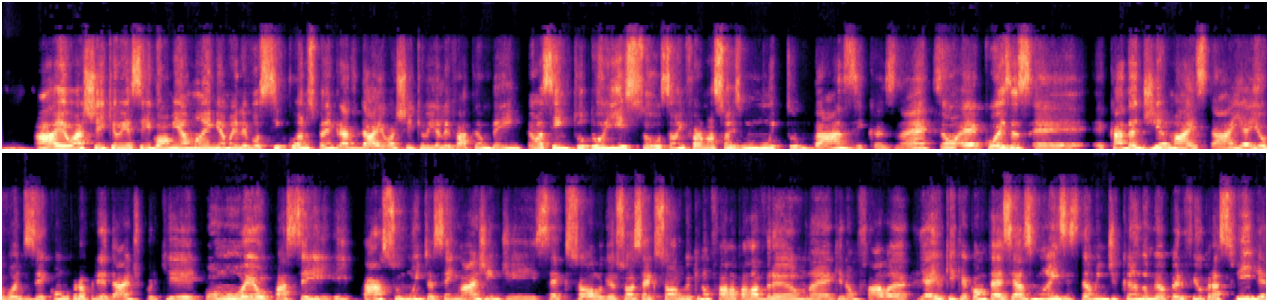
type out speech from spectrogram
Hum. Ah, eu achei que eu ia ser igual minha mãe, minha mãe levou cinco anos para engravidar, eu achei que eu ia levar também. Então, assim, tudo isso são informações muito básicas, né? São é, coisas é, é, cada dia mais, tá? E aí eu vou dizer com propriedade, porque como eu passei e passo muito essa imagem de sexóloga, eu sou a sexóloga que não fala palavrão, né? Que não fala. E aí o que que acontece? As mães estão indicando o meu perfil para as filhas.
